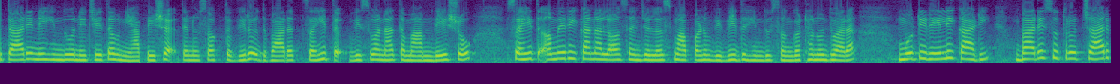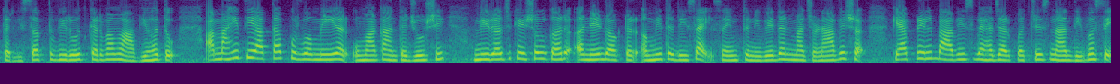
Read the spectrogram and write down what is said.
ઉતારીને હિન્દુઓને ચેતવણી આપી છે. તેનો સખ્ત વિરોધ ભારત સહિત વિશ્વના તમામ દેશો સહિત અમેરિકાના લોસ એન્જલસમાં પણ વિવિધ હિન્દુ સંગઠનો દ્વારા મોટી રેલી કાઢી ભારે સૂત્રોચ્ચાર કરી સખ્ત વિરોધ કરવામાં આવ્યો હતો. આ માહિતી આપતા પૂર્વ મેયર ઉમાકાંત જોશી, નીરજ કેશોલકર અને ડોક્ટર અમિત દેસાઈ સંયુક્ત નિવેદનમાં જણાવે છે કે એપ્રિલ બાવીસ, બે હજાર પચીસના દિવસે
